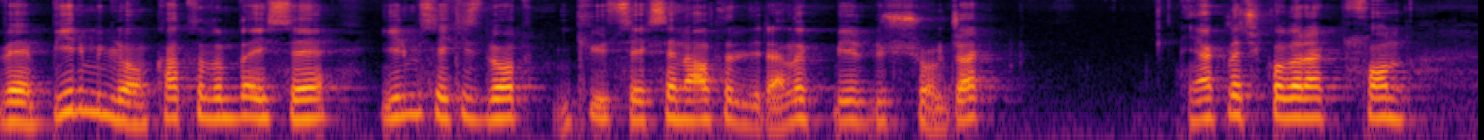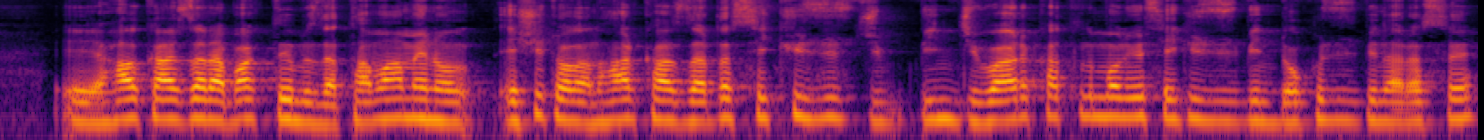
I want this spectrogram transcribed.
ve 1 milyon katılımda ise 28 lot 286 liralık bir düşüş olacak. Yaklaşık olarak son e, halk arzlara baktığımızda tamamen ol- eşit olan halk arzlarda 800 ci- bin civarı katılım oluyor. 800 bin 900 bin arası.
